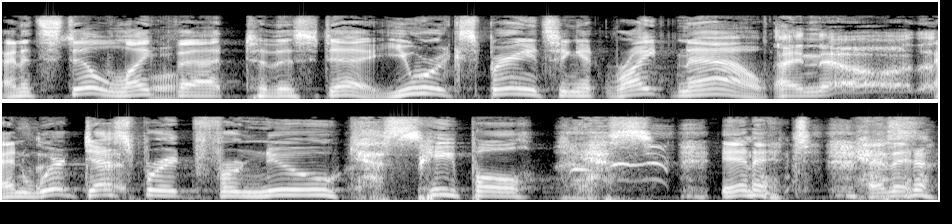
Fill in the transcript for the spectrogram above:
and it's still like cool. that to this day you were experiencing it right now I know. And we're bad. desperate for new Yes. people Yes. in it. And they don't,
